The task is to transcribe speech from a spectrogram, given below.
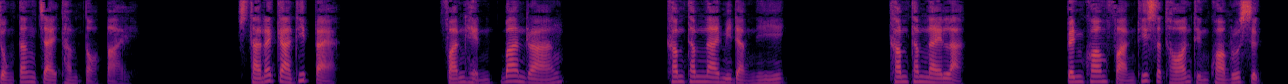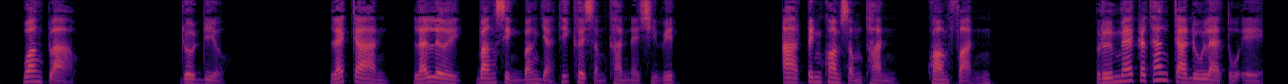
จงตั้งใจทำต่อไป สถานการณ์ที่ 8 ฝันเห็นบ้านร้าง คำทำนายมีดังนี้ คำทำนายหลัก เป็นความฝันที่สะท้อนถึงความรู้สึกว่างเปล่า โดดเดี่ยว และการและเลยบางสิ่งบางอย่างที่เคยสำคัญในชีวิต อาจเป็นความสัมพันธ์ ความฝัน หรือแม้กระทั่งการดูแลตัวเอง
